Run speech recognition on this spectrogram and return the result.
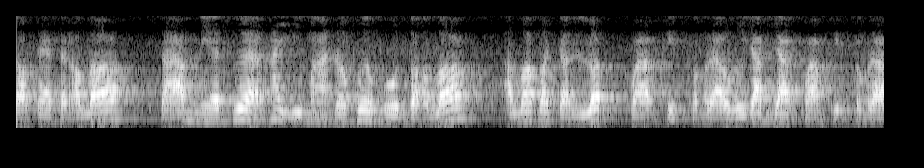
ตอบแทนจากอัลลอฮ์สามเนียดเพื่อให้อีมานเราเพิ่มพูนต่ออัลลอฮ์ อัลลอฮ์ก็จะลดความผิดของเรา หรือยับยั้งความผิดของเรา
